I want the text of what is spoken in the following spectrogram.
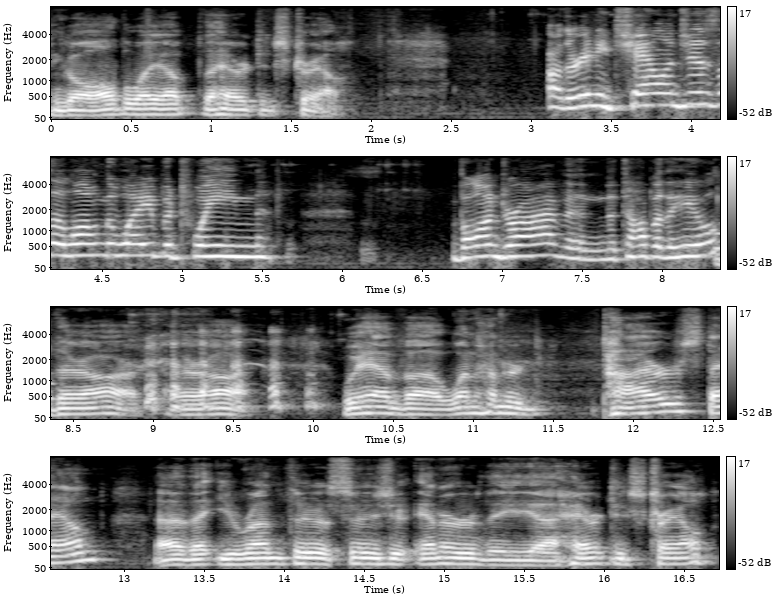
and go all the way up the Heritage Trail. Are there any challenges along the way between Vaughn Drive and the top of the hill? There are, there are. we have uh, 100 tires down uh, that you run through as soon as you enter the uh, Heritage Trail.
